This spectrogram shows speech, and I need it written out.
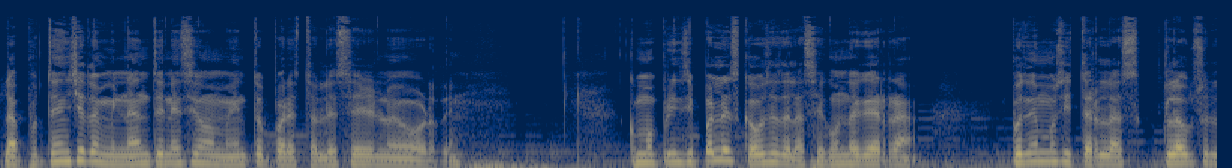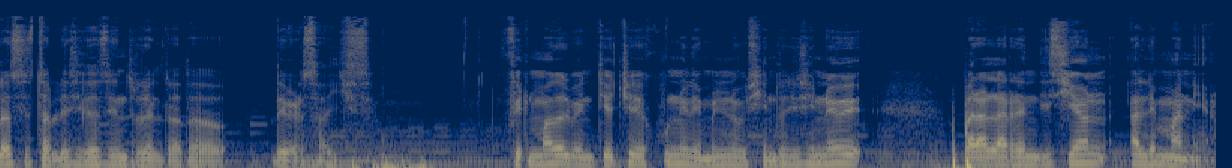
la potencia dominante en ese momento para establecer el nuevo orden. Como principales causas de la Segunda Guerra, podemos citar las cláusulas establecidas dentro del Tratado de Versalles, firmado el 28 de junio de 1919 para la rendición Alemania.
